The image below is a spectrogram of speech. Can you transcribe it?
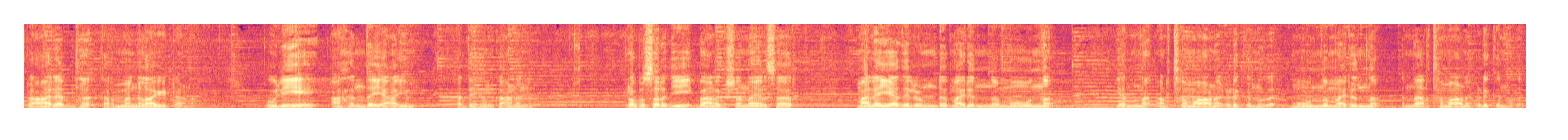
പ്രാരബ്ധ കർമ്മങ്ങളായിട്ടാണ്. പുലിയെ അഹന്തയായും അദ്ദേഹം കാണുന്നു. Professor G Balakrishnan Nair sir മലയതിലുണ്ട് മരുന്ന് മൂന്ന് എന്ന അർത്ഥമാണ് എടുക്കുന്നത്. മൂന്ന് മരുന്ന് എന്ന അർത്ഥമാണ് എടുക്കുന്നത്.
